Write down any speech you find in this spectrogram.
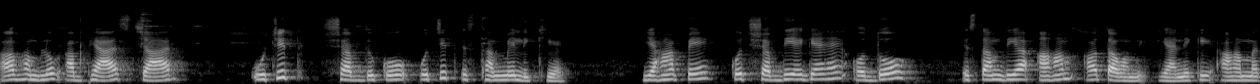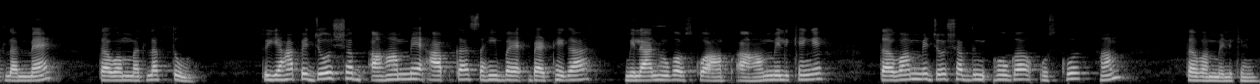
अब हम लोग अभ्यास चार, उचित शब्द को उचित स्तंभ में लिखिए। यहाँ पे कुछ शब्द दिए गए हैं और दो स्तंभ दिया अहम और तवम, यानी कि अहम मतलब मैं, तवम मतलब तुम। तो यहाँ पे जो शब्द अहम में आपका सही बैठेगा, मिलान होगा, उसको आप अहम में लिखेंगे। तवम में जो शब्द होगा, उसको हम तवम में लिखेंगे।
